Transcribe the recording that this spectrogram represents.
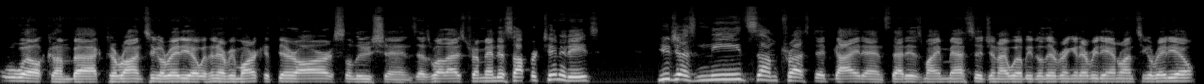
Welcome back to Ron Siegel Radio. Within every market, there are solutions as well as tremendous opportunities. You just need some trusted guidance. That is my message, and I will be delivering it every day on Ron Siegel Radio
